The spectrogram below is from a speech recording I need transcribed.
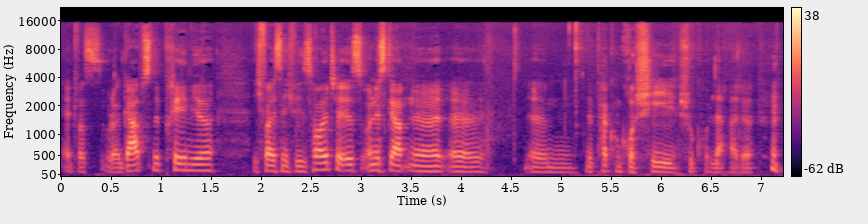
etwas oder gab es eine Prämie. Ich weiß nicht, wie es heute ist. Und es gab eine, äh, ähm, eine Packung Rocher-Schokolade.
